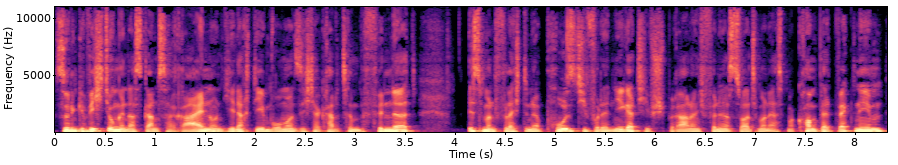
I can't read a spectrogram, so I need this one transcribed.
so eine Gewichtung in das Ganze rein und je nachdem, wo man sich da gerade drin befindet, ist man vielleicht in der Positiv- oder Negativspirale. Und ich finde, das sollte man erstmal komplett wegnehmen,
